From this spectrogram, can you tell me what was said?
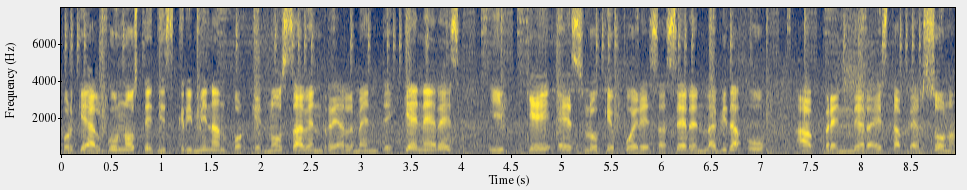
porque algunos te discriminan porque no saben realmente quién eres y qué es lo que puedes hacer en la vida o aprender a esta persona.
